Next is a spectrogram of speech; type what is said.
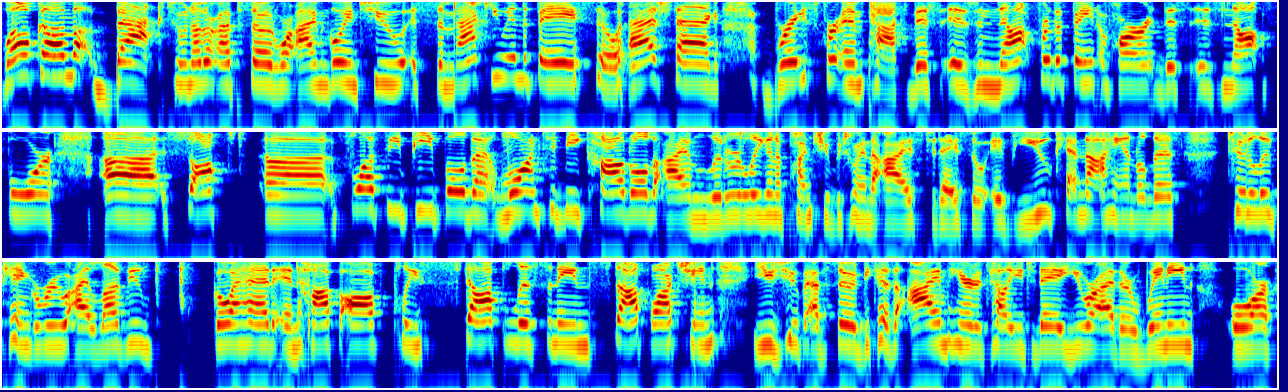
Welcome back to another episode where I'm going to smack you in the face. So hashtag brace for impact. This is not for the faint of heart. This is not for, uh, soft, uh, fluffy people that want to be coddled. I'm literally going to punch you between the eyes today. So if you cannot handle this, Toodaloo kangaroo, I love you go ahead and hop off. Please stop listening, stop watching YouTube episode because I'm here to tell you today you are either winning or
